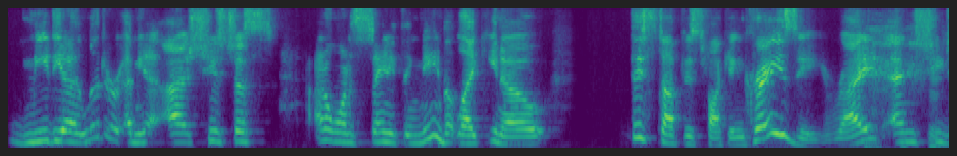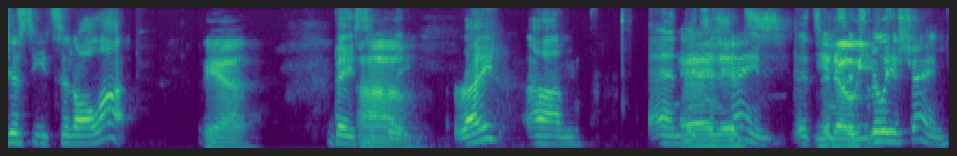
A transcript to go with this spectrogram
media illiterate. I mean, uh, she's just I don't want to say anything mean, but like you know this stuff is fucking crazy, right? And she just eats it all up. Yeah. Basically, um, right? Um, and, and it's a shame. It's, it's, you know, it's really a shame.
